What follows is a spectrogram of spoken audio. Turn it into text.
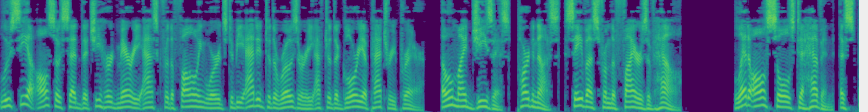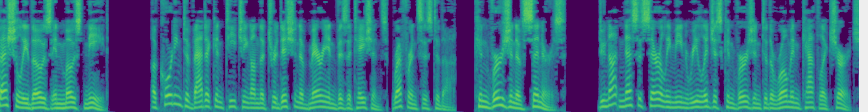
Lucia also said that she heard Mary ask for the following words to be added to the rosary after the Gloria Patri prayer, O my Jesus, pardon us, save us from the fires of hell. Let all souls to heaven, especially those in most need. According to Vatican teaching on the tradition of Marian visitations, references to the conversion of sinners do not necessarily mean religious conversion to the Roman Catholic Church.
